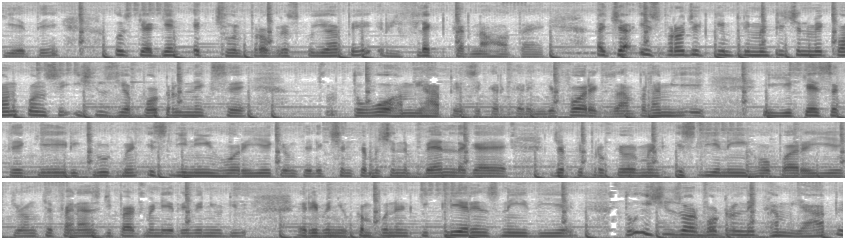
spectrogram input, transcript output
किए थे, उसके अगेन एक्चुअल प्रोग्रेस को यहाँ पे रिफ्लेक्ट करना होता है। अच्छा इस प्रोजेक्ट की इम्प्लीमेंटेशन में कौन कौन से इश्यूज़ या बॉटल है? तो वो हम यहाँ पे ज़िक्र करेंगे। फॉर एग्ज़ाम्पल हम ये ये कह सकते हैं कि रिक्रूटमेंट इसलिए नहीं हो रही है क्योंकि इलेक्शन कमीशन ने बैन लगाया है, जबकि प्रोक्योरमेंट इसलिए नहीं हो पा रही है क्योंकि फाइनेंस डिपार्टमेंट ने रेवेन्यू रेवेन्यू कंपोनेंट की क्लियरेंस नहीं दी है। तो इश्यूज़ और बॉटल नेक हम यहाँ पे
